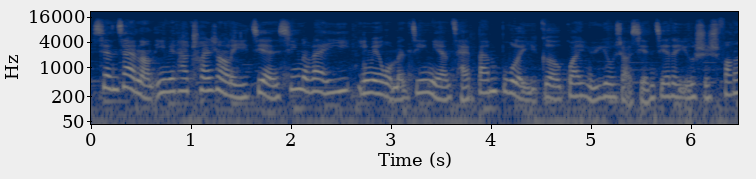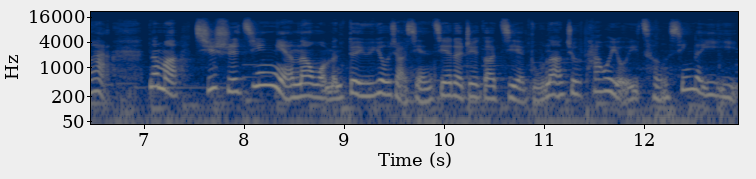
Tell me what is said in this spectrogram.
现在呢，因为他穿上了一件新的外衣，因为我们今年才颁布了一个关于幼小衔接的一个实施方案。那么其实今年呢，我们对于幼小衔接的这个解读呢，就它会有一层新的意义。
